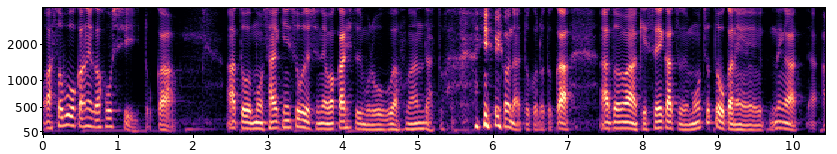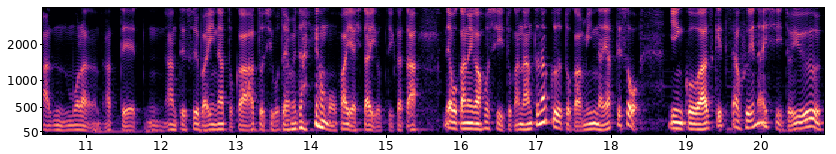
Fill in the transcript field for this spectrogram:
遊ぶお金が欲しいとか、あともう最近そうですね、若い人でも老後が不安だと いうようなところとか、あとまあ、生活、もうちょっとお金、ね、があもらあって、安定すればいいなとか、あと仕事辞めたいよ、もう ファイヤーしたいよっていう方、で、お金が欲しいとか、なんとなくとかみんなやってそう。銀行は預けてたら増えないしという、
